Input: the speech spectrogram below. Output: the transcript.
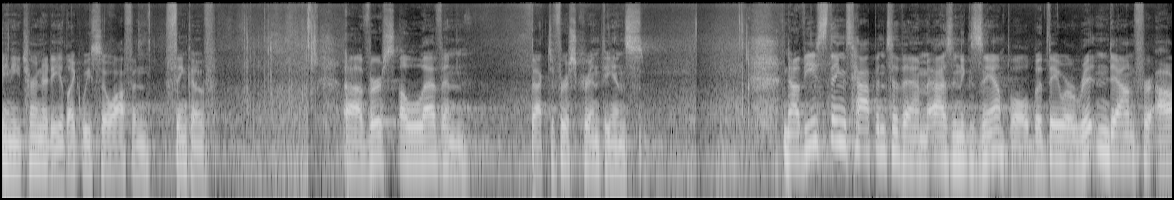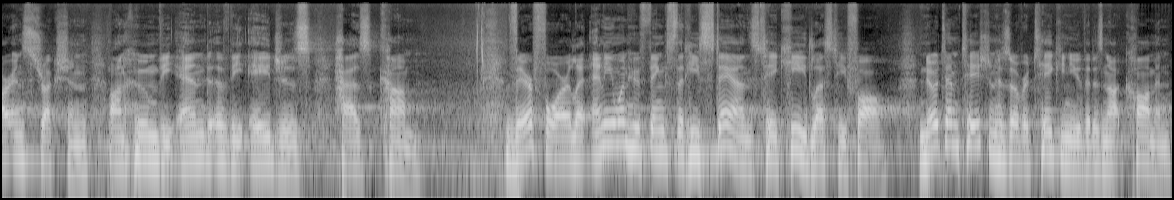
in eternity, like we so often think of. Uh, verse 11, back to 1 Corinthians. Now, these things happened to them as an example, but they were written down for our instruction, on whom the end of the ages has come. Therefore, let anyone who thinks that he stands take heed lest he fall. No temptation has overtaken you that is not common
